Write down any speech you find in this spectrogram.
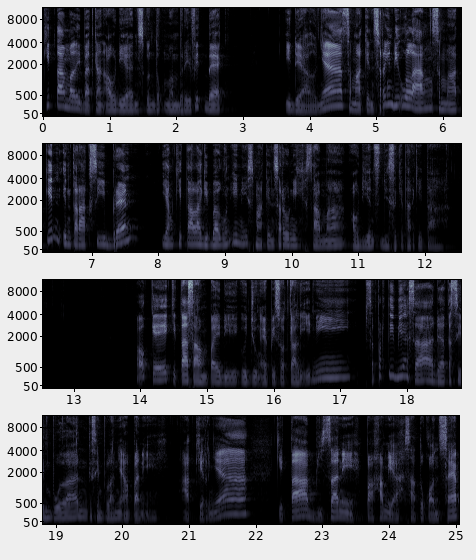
kita melibatkan audiens untuk memberi feedback Idealnya semakin sering diulang, semakin interaksi brand yang kita lagi bangun ini semakin seru nih sama audiens di sekitar kita. Oke, kita sampai di ujung episode kali ini. Seperti biasa ada kesimpulan. Kesimpulannya apa nih? Akhirnya kita bisa nih paham ya satu konsep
